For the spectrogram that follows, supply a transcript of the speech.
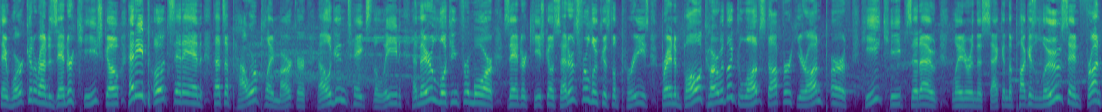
They work it around to Xander Kishko, and he puts it in. That's a power play marker. Elgin takes the lead, and they're looking for more. Xander Kishko center for Lucas Laprise. Brandon Balcar with a glove stop for Huron Perth. He keeps it out. Later in the second, the puck is loose in front.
